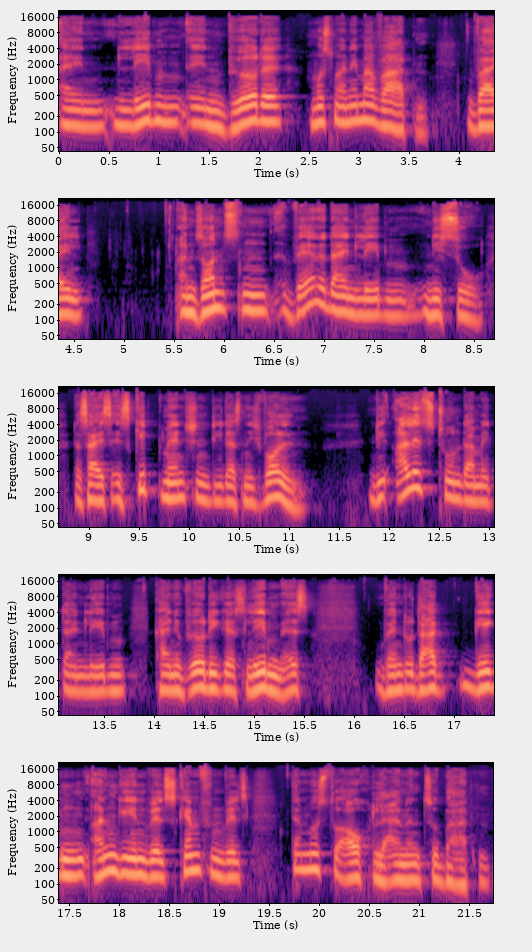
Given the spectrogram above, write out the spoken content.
ein Leben in Würde muss man immer warten, weil ansonsten wäre dein Leben nicht so. Das heißt, es gibt Menschen, die das nicht wollen die alles tun, damit dein Leben kein würdiges Leben ist. Wenn du dagegen angehen willst, kämpfen willst, dann musst du auch lernen zu warten.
